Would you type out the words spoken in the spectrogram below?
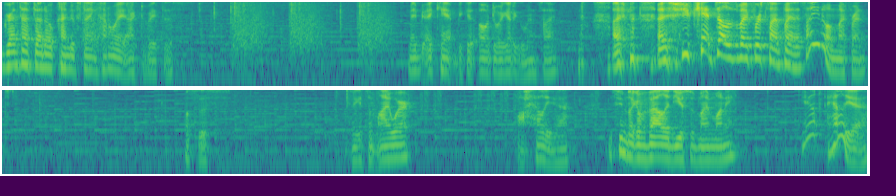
Grand Theft Auto kind of thing. How do I activate this? Maybe I can't because, oh, do I gotta go inside? If you can't tell, this is my first time playing this. How you doing, my friend? What's this? Can I get some eyewear? Oh, hell yeah. It seems like a valid use of my money. Yeah, hell yeah.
